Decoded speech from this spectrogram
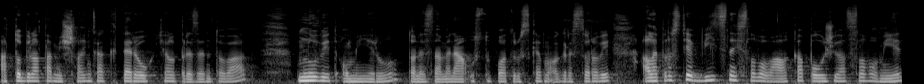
a to byla ta myšlenka, kterou chtěl prezentovat. Mluvit o míru, to neznamená ustupovat ruskému agresorovi, ale prostě víc než slovo válka používat slovo mír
